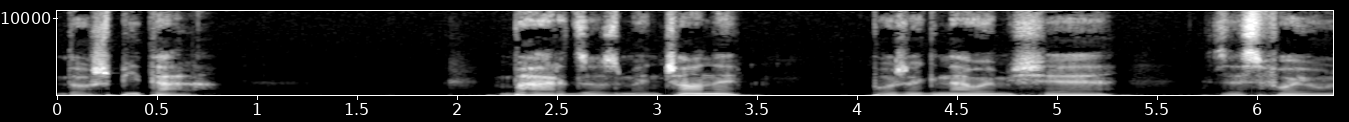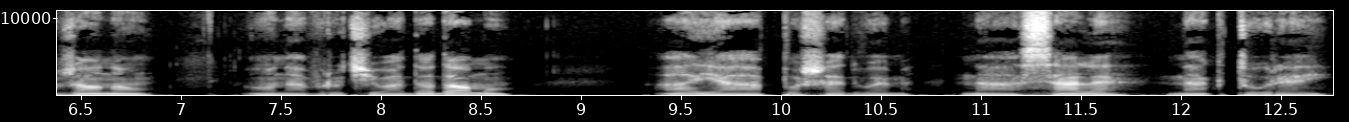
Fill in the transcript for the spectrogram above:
do szpitala. Bardzo zmęczony, pożegnałem się ze swoją żoną, ona wróciła do domu, a ja poszedłem na salę, na której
